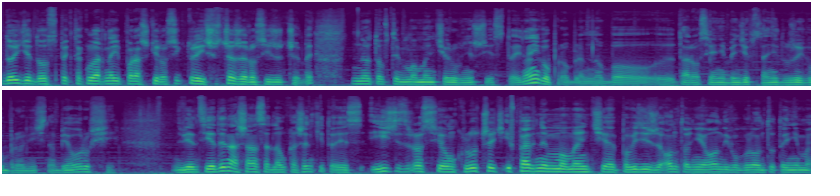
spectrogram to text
dojdzie do spektakularnej porażki Rosji, której szczerze Rosji życzymy, no to w tym momencie również jest to dla niego problem, no bo ta Rosja nie będzie w stanie dłużej go bronić na Białorusi. Więc jedyna szansa dla Łukaszenki to jest iść z Rosją, kluczyć i w pewnym momencie powiedzieć, że on to nie on i w ogóle on tutaj nie ma,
